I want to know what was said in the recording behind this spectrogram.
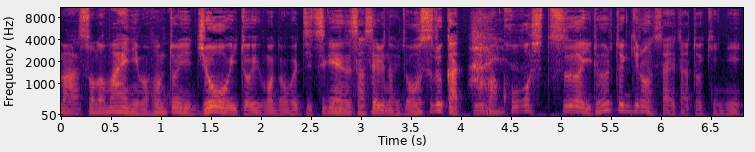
まあその前にも本当に上位というものを実現させるのにどうするかっていう、まあ皇室がいろいろと議論された時に、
